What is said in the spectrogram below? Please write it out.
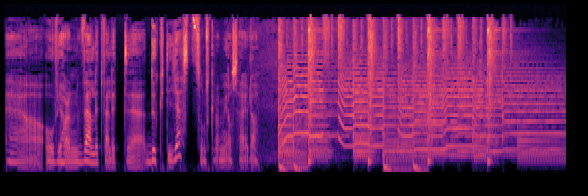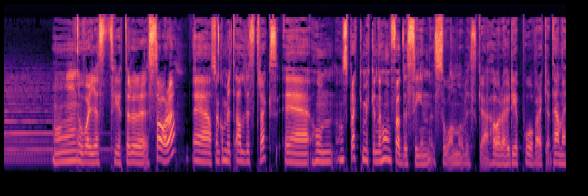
Eh, och vi har en väldigt, väldigt eh, duktig gäst som ska vara med oss här idag. Mm, och vår gäst heter Sara, eh, som kommer hit alldeles strax. Eh, hon, hon sprack mycket när hon födde sin son och vi ska höra hur det påverkat henne.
